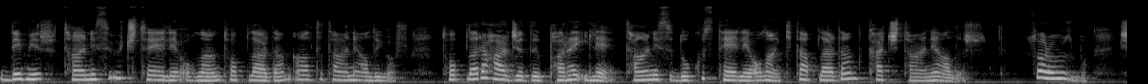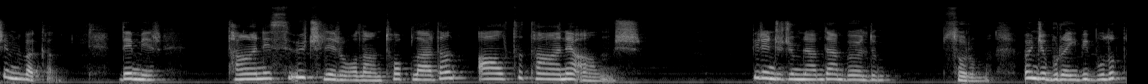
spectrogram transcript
Demir tanesi 3 TL olan toplardan 6 tane alıyor. Toplara harcadığı para ile tanesi 9 TL olan kitaplardan kaç tane alır? Sorumuz bu. Şimdi bakalım. Demir tanesi 3 lira olan toplardan 6 tane almış. Birinci cümlemden böldüm sorumu. Önce burayı bir bulup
